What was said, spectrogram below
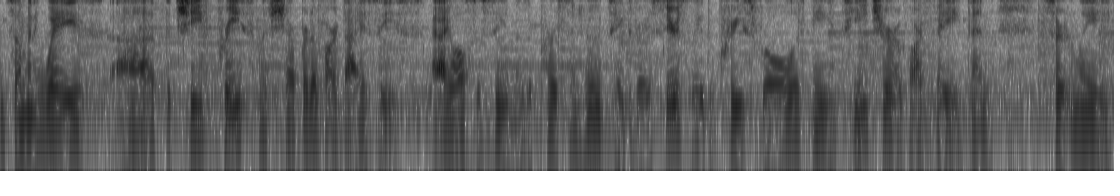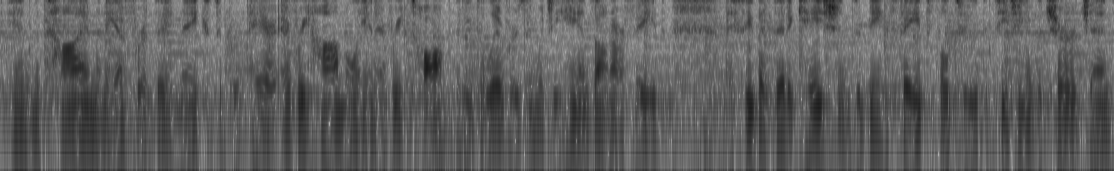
in so many ways uh, the chief priest and the shepherd of our diocese. I also see him as a person who takes very seriously the priest's role as being a teacher of our faith and certainly in the time and the effort that he makes to prepare every homily and every talk that he delivers in which he hands on our faith. I see that dedication to being faithful to the teaching of the church and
